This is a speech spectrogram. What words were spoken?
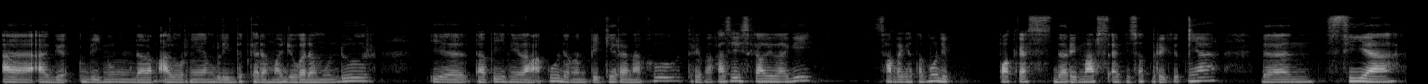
uh, agak bingung dalam alurnya yang belibet kadang maju kadang mundur. Ya, tapi inilah aku dengan pikiran aku. Terima kasih sekali lagi. Sampai ketemu di podcast dari Mars episode berikutnya dan see ya.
